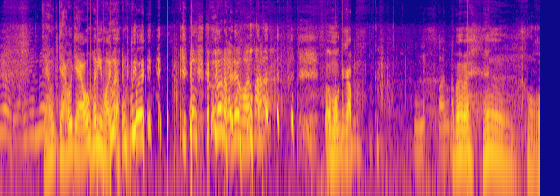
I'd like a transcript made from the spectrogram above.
ด้วยเอาไปเล่นด้วยแจ๋วแจ๋วแจ๋วเฮ้ยหอยด้วยเฮ้ยก็หน่อยเด้อหอยสัตว์ปลาหมอกลับตัวเล็กต่อยไปไปเออโอ้โห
